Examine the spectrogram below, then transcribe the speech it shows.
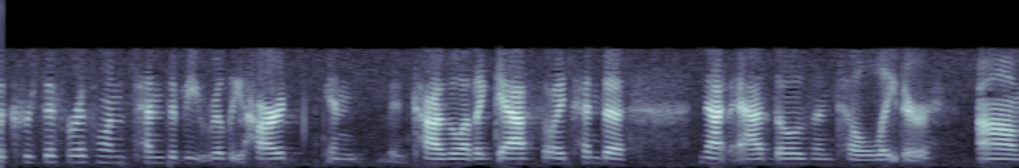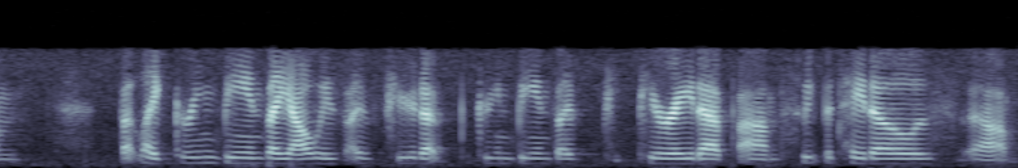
The cruciferous ones tend to be really hard and, and cause a lot of gas, so I tend to not add those until later. Um, but like green beans, I always I've pureed up green beans. I've pureed up um, sweet potatoes. Um,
